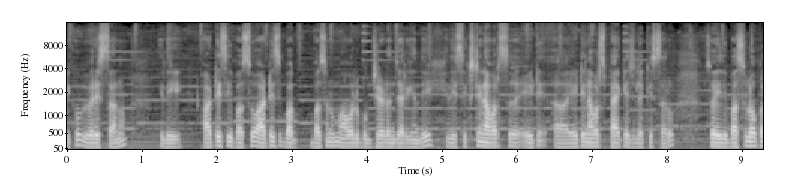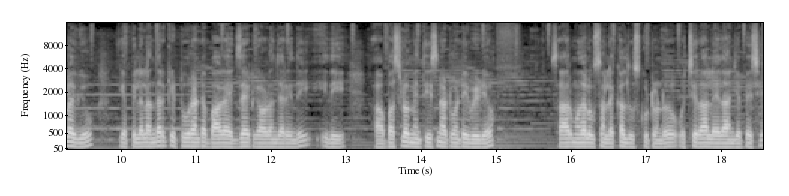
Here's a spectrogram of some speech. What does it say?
మీకు వివరిస్తాను. ఇది ఆర్టీసీ బస్సు ఆర్టీసీ బస్సును మా వాళ్ళు బుక్ చేయడం జరిగింది. ఇది sixteen hours eighteen eighteen hours package లెక్కిస్తారు. సో ఇది బస్సు లోపల వ్యూ. ఇక పిల్లలందరికీ టూర్ అంటే బాగా ఎగ్జైట్ కావడం జరిగింది. ఇది బస్సులో మేము తీసినటువంటి వీడియో. సార్ మొదలు కూర్చొని లెక్కలు చూసుకుంటుండు వచ్చిరా లేదా? అని చెప్పేసి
